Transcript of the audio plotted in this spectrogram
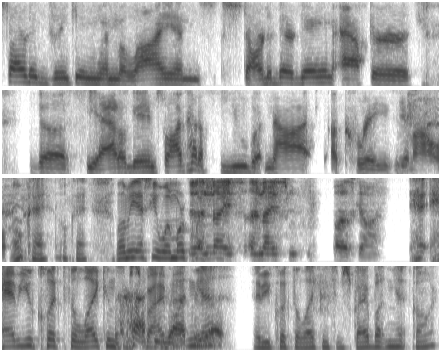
started drinking when the Lions started their game after the Seattle game. So I've had a few, but not a crazy amount. Okay, okay. Let me ask you one more question. A nice, a nice buzz going. Ha- have you clicked the like and subscribe button yet? right. Have you clicked the like and subscribe button yet, caller?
